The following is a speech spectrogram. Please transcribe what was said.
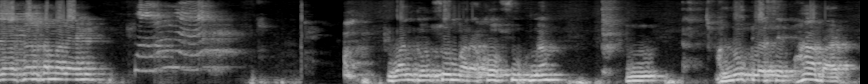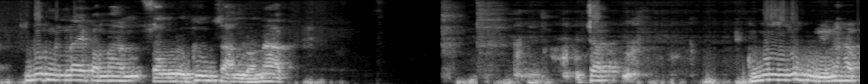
Jelaskan sama lain. One consumer ako soup na ลูกละสิบห้าบาท ลูกหนึงได้ประมาณสองโลครึ่งสามโลนะครับจากเมืองลูกหนี้นะครับ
